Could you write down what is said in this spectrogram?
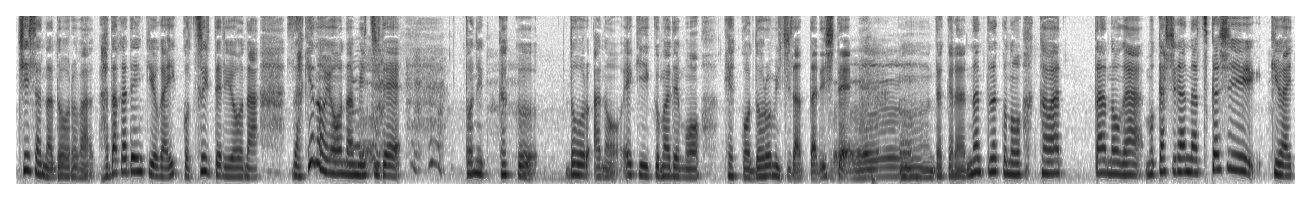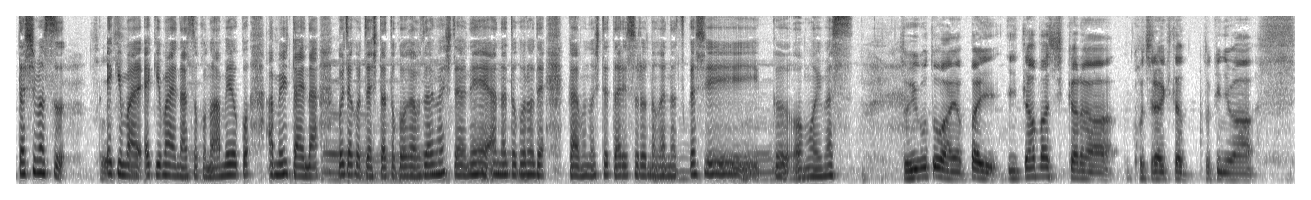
小さな道路は裸電球が1個ついてるようなだけのような道でとにかく道路あの駅行くまでも結構泥道だったりして、うん、だからなんとなくこの変わったのが昔が懐かしい気はいたします。駅前駅前のあそこのアメ横飴みたいなごちゃごちゃしたところがございましたよね。あんなところで買い物してたりするのが懐かしく思います。ということはやっぱり板橋からこちらへ来た時には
